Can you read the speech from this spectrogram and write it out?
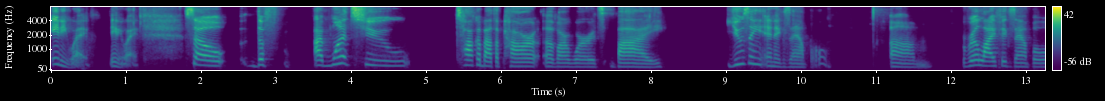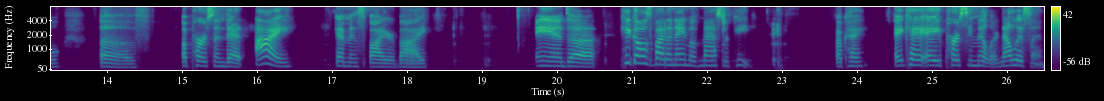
anyway, anyway, so the I want to talk about the power of our words by using an example, um, real life example of a person that I am inspired by. And uh, he goes by the name of Master P. Okay. AKA Percy Miller. Now, listen,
